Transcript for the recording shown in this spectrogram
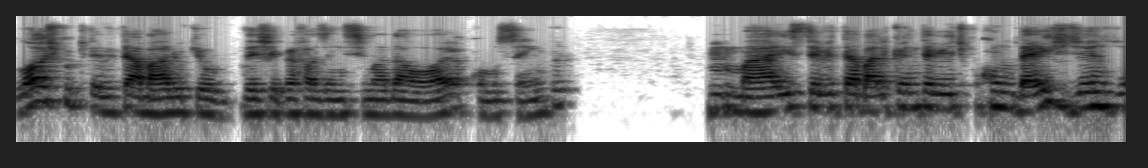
Lógico que teve trabalho que eu deixei para fazer em cima da hora, como sempre, mas teve trabalho que eu entreguei tipo com 10 dias de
